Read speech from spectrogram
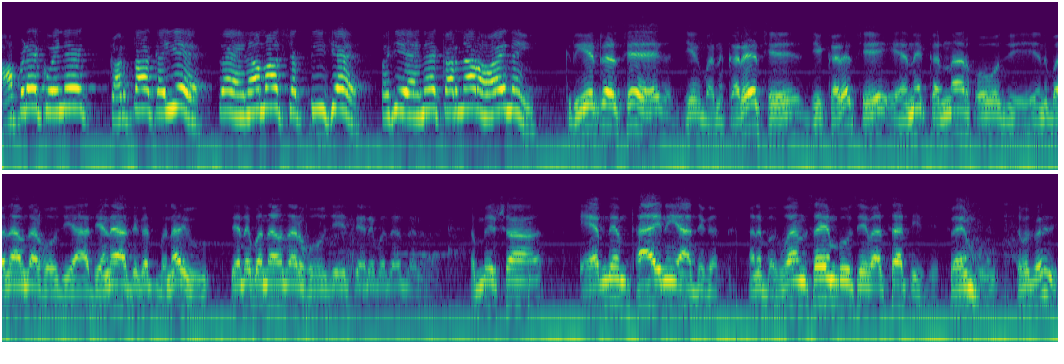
આપણે કોઈને કરતા કહીએ તો એનામાં જ શક્તિ છે. પછી એને કરનાર હોય નહીં. ક્રિએટર છે, જે કરે છે, જે કરે છે, એને કરનાર હોવો જોઈએ, એને બનાવનાર હોવો જોઈએ. આ જેને આ જગત બનાવ્યું, તેને બનાવનાર હોવો જોઈએ, તેને બનાવનાર હોય હંમેશા એમને એમ થાય નહીં આ જગત. અને ભગવાન સ્વયંભૂ છે વાત સાચી છે સ્વયંભૂ. સમજ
